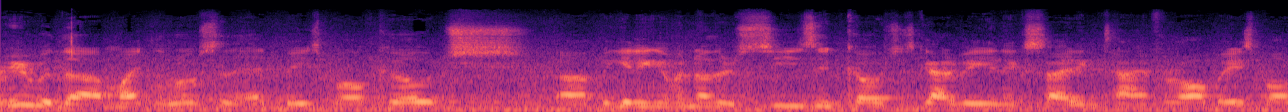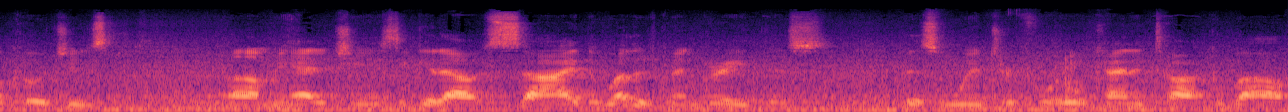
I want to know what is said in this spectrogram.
We're here with uh, Mike LaRosa, the head baseball coach. Uh, beginning of another season, coach. It's got to be an exciting time for all baseball coaches. Um, we had a chance to get outside. The weather's been great this this winter for you. Kind of talk about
